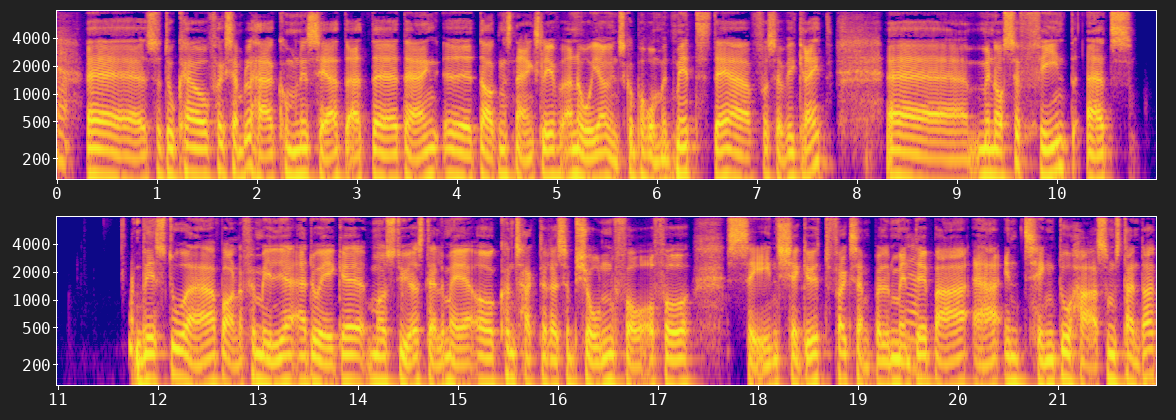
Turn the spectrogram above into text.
Ja. Så du kan jo f.eks. ha kommunisert at eh, det er en, Dagens Næringsliv er noe jeg ønsker på rommet mitt. Det er for så vidt greit. Men også fint at hvis du er barnefamilie, at du ikke må styre og stelle med å kontakte resepsjonen for å få se en sjekk ut, f.eks., men Ja. det bare er en ting du har som standard.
